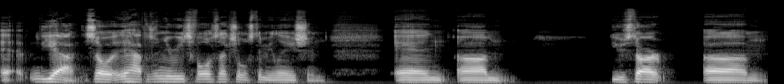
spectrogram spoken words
uh, yeah. So it happens when you reach full sexual stimulation and um, you start. Um,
